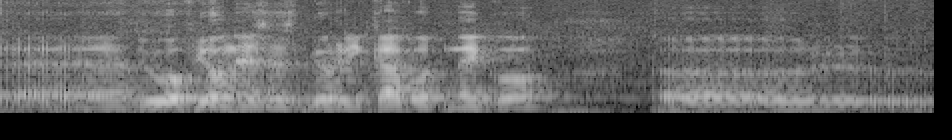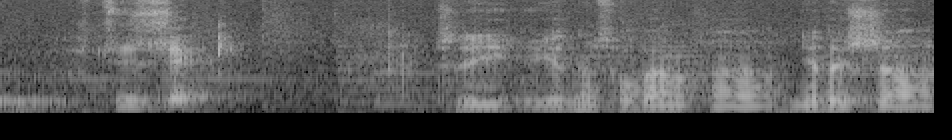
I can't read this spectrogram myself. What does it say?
e, wyłowione ze zbiornika wodnego e, czy z rzeki. Czyli jednym słowem, e, nie dość, że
